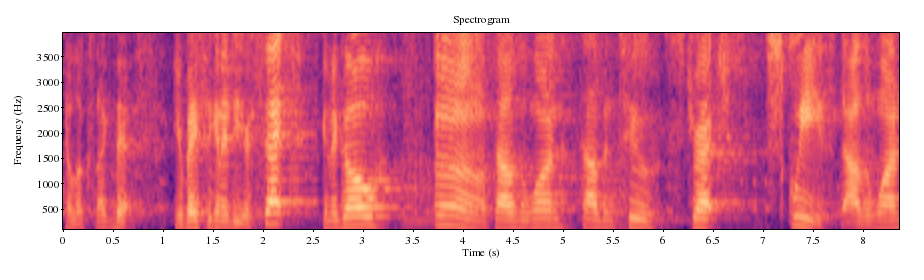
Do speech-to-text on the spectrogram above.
It looks like this. You're basically gonna do your set. You're gonna go, uh, 1001, 1002, stretch, squeeze. 1001,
